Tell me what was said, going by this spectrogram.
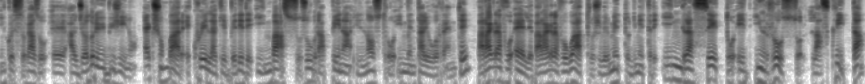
in questo caso eh, al giocatore più vicino, action bar è quella che vedete in basso sopra appena il nostro inventario corrente, paragrafo L, paragrafo 4 ci permettono di mettere in grassetto ed in rosso la scritta,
